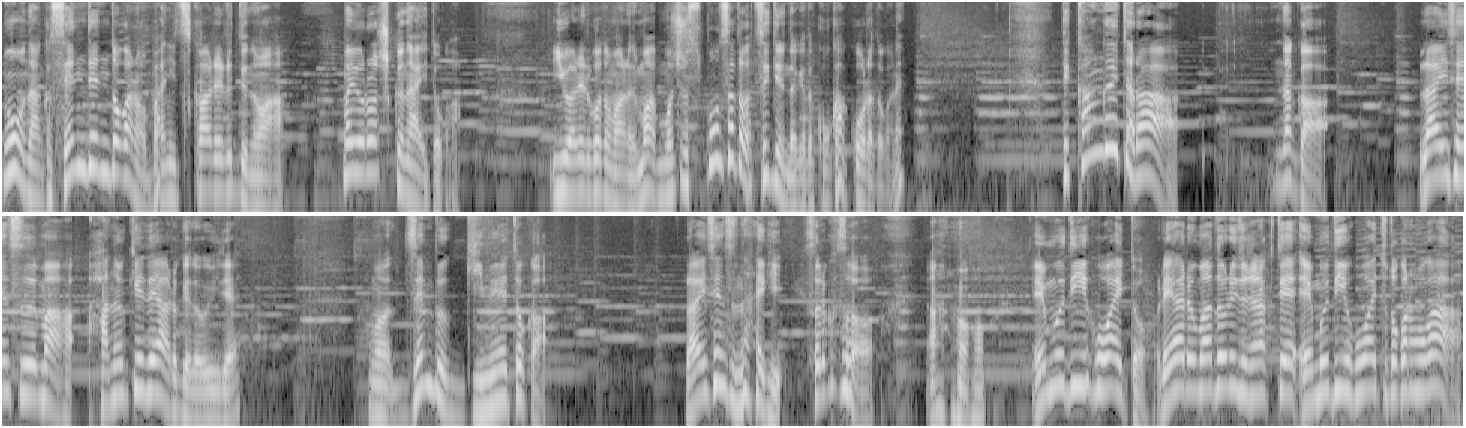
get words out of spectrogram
のなんか宣伝とかの場に使われるっていうのは、まあ、よろしくないとか。言われることもある。ので、まあ、もちろんスポンサーとかついてるんだけどコカ・コーラとかね。って考えたらなんかライセンスまあ歯抜けであるけどウイで、まあ、全部偽名とか。ライセンスない。それこそあの MD ホワイト。レアル・マドリードじゃなくて MD ホワイトとかの方が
